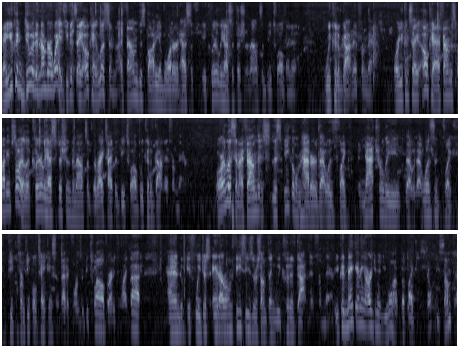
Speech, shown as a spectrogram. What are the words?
Now you can do it a number of ways. You could say, okay, listen, I found this body of water. It has it clearly has sufficient amounts of B12 in it. We could have gotten it from there. Or you can say, okay, I found this body of soil. It clearly has sufficient amounts of the right type of B12. We could have gotten it from there. Or listen, I found this this fecal matter that was like naturally that that wasn't like people from people taking synthetic forms of B12 or anything like that. And if we just ate our own feces or something, we could have gotten it from there. You can make any argument you want, but like show me something.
